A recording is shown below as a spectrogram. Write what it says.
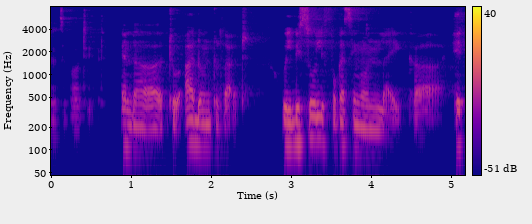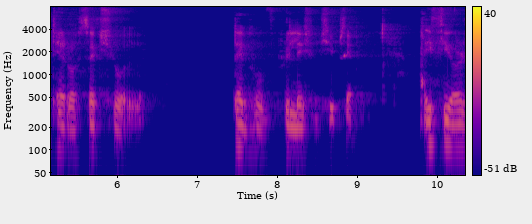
That's about it. and uh, to add on to that we'll be solely focusing on like uh, heterosexual type of relationships yeah. If you're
